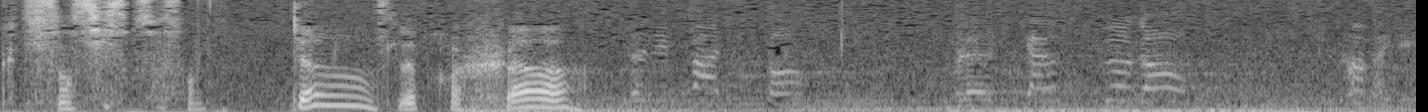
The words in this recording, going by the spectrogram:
Cotisant 675 le prochain. Ce n'est pas du temps. Plus qu'un slogan. Travaillez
